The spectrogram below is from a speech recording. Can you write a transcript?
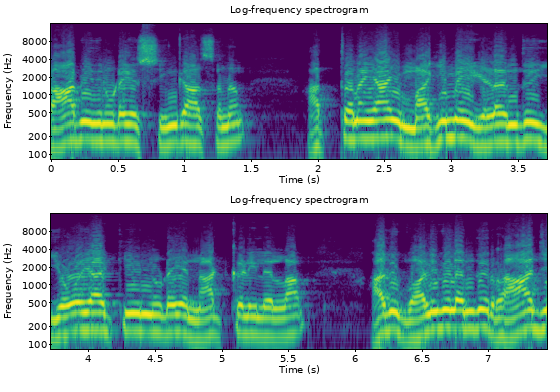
தாவீதினுடைய சிங்காசனம் அத்தனையாய் மகிமை இழந்து யோயாக்கியினுடைய நாட்களிலெல்லாம் அது வலுவிழந்து ராஜ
